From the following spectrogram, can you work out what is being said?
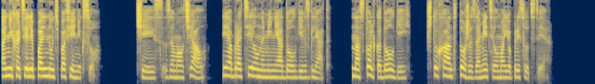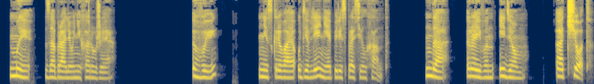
Они хотели пальнуть по Фениксу». Чейз замолчал и обратил на меня долгий взгляд настолько долгий, что Хант тоже заметил мое присутствие. «Мы забрали у них оружие». «Вы?» — не скрывая удивления, переспросил Хант. «Да, Рейвен, идем. «Отчет»,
